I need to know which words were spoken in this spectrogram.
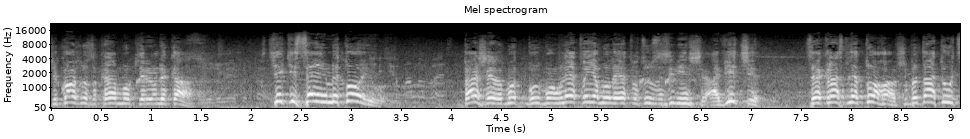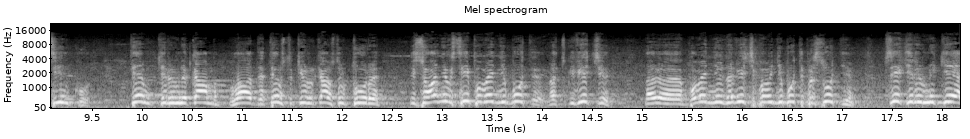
чи кожного окремого керівника. Тільки з цією метою. Перше, мо- мо- молитва є молитва, це зовсім інше. А вічі це якраз для того, щоб дати оцінку тим керівникам влади, тим керівникам структури. І сьогодні всі повинні бути на вічі, е, повинні на вічі повинні бути присутні всі керівники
